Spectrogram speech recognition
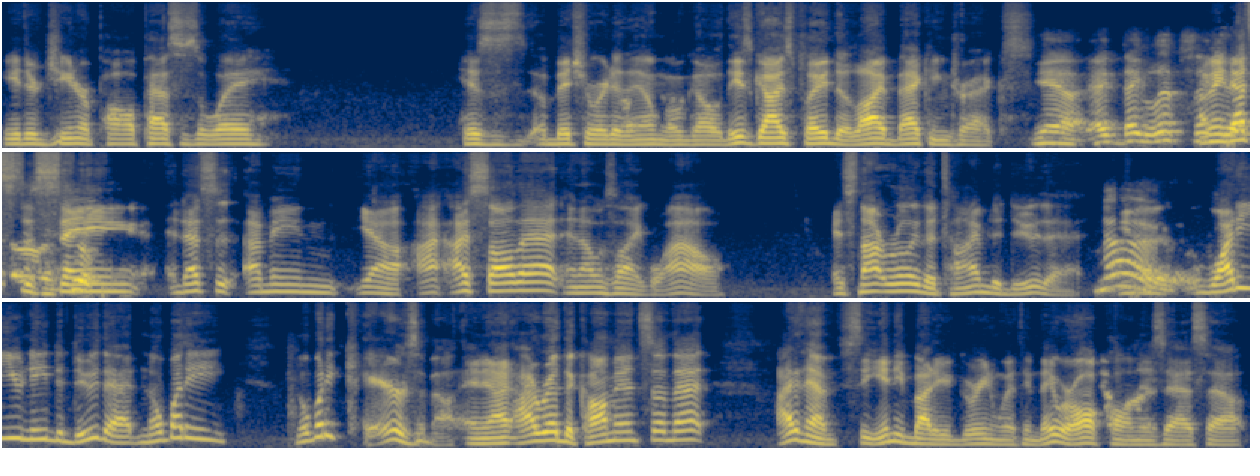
either Gene or Paul passes away, his obituary to them will go, These guys played the live backing tracks. Yeah, they, they lip sync. I mean, that's the song. saying, and that's I mean, yeah, I, I saw that and I was like, wow, it's not really the time to do that. You know, No. why do you need to do that? Nobody, nobody cares about. It. And I, I read the comments on that. I didn't have see anybody agreeing with him. They were all calling his ass out.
